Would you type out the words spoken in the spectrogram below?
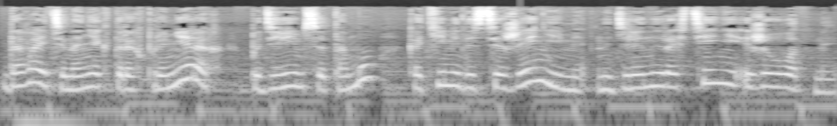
Давайте на некоторых примерах подивимся тому, какими достижениями наделены растения и животные.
